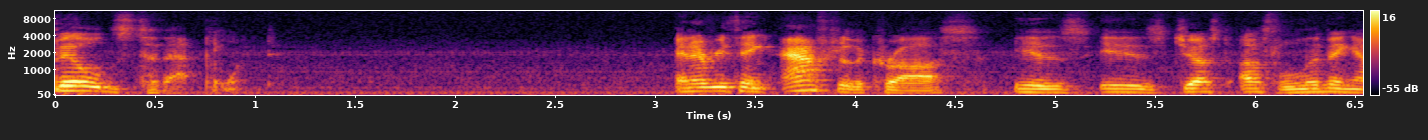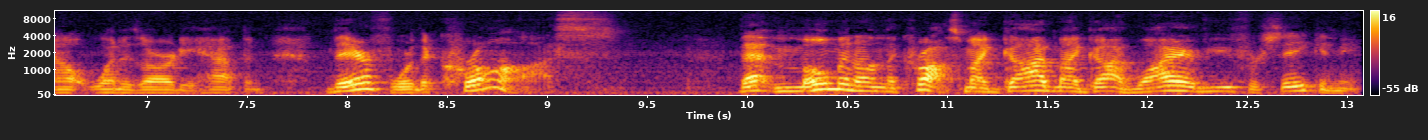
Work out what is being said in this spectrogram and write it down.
builds to that point. And everything after the cross is is just us living out what has already happened. Therefore, the cross, that moment on the cross, my God, my God, why have you forsaken me?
